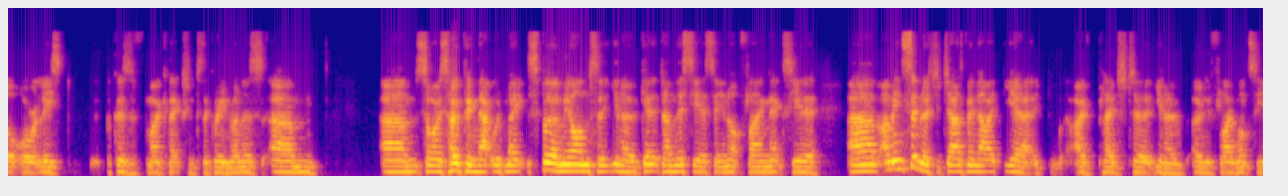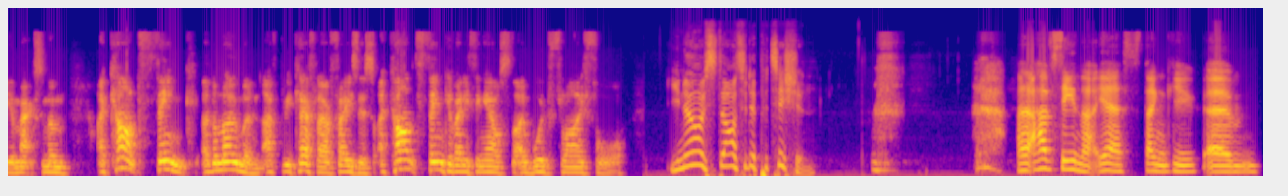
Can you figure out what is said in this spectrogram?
or, or, at least because of my connection to the green runners um um so i was hoping that would make spur me on to you know get it done this year so you're not flying next year um i mean similar to jasmin i yeah i've pledged to you know only fly once a year maximum i can't think at the moment i have to be careful how i phrase this i can't think of anything else that i would fly for you know, I've started a petition. I have seen that. Yes, thank you. Um,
